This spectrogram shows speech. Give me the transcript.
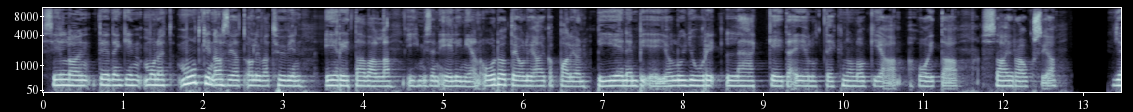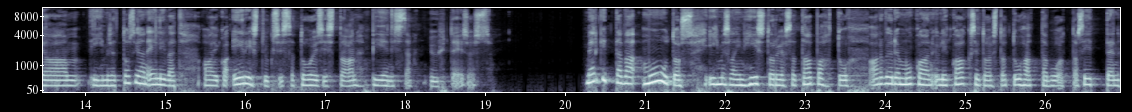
Silloin tietenkin monet muutkin asiat olivat hyvin eri tavalla. Ihmisen eliniän odote oli aika paljon pienempi, ei ollut juuri lääkkeitä, ei ollut teknologiaa hoitaa sairauksia ja ihmiset tosiaan elivät aika eristyksissä toisistaan pienissä yhteisöissä. Merkittävä muutos ihmislajin historiassa tapahtui arvioiden mukaan yli 12 000 vuotta sitten,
